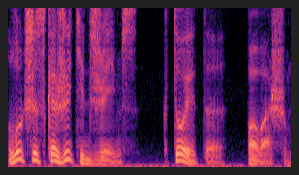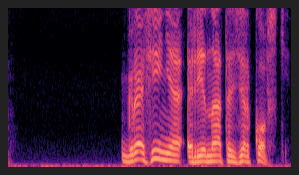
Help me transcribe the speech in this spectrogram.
Лучше скажите, Джеймс, кто это, по-вашему?» «Графиня Рената Зерковски».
